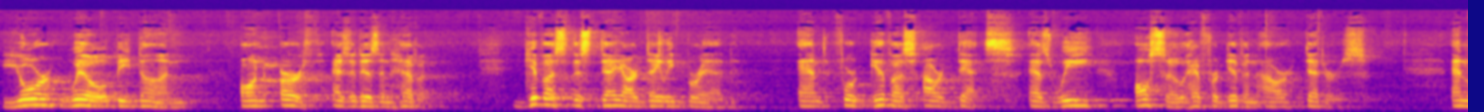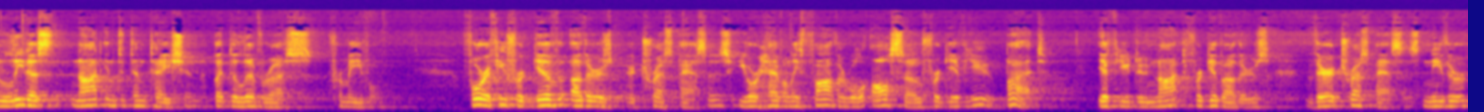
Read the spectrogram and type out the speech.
your will be done on earth as it is in heaven. Give us this day our daily bread, and forgive us our debts, as we also have forgiven our debtors. And lead us not into temptation, but deliver us from evil. For if you forgive others their trespasses, your heavenly Father will also forgive you. But if you do not forgive others their trespasses, neither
